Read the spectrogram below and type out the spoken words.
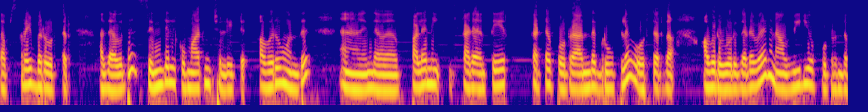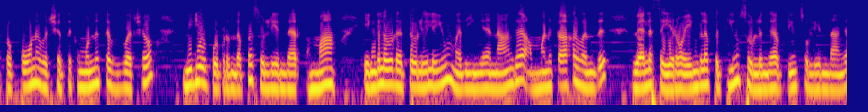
சப்ஸ்கிரைபர் ஒருத்தர் அதாவது செந்தில் குமார்னு சொல்லிட்டு அவரும் வந்து இந்த பழனி கட தேர் கட்டை போடுற அந்த குரூப்பில் ஒருத்தர் தான். அவர் ஒரு தடவை நான் வீடியோ போட்டிருந்தப்ப போன வருஷத்துக்கு முன்னத்த வருஷம் வீடியோ போட்டிருந்தப்ப சொல்லியிருந்தார் அம்மா எங்களோட தொழிலையும் மதிங்க. நாங்கள் அம்மனுக்காக வந்து வேலை செய்கிறோம் எங்களை பற்றியும் சொல்லுங்கள் அப்படின்னு சொல்லியிருந்தாங்க.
